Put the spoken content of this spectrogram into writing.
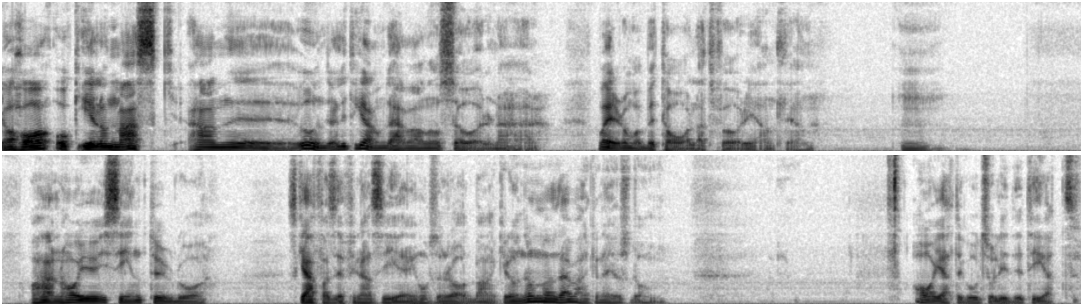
Jaha, och Elon Musk, han eh, undrar lite grann om det här med annonsörerna här. Vad är det de har betalat för egentligen? Mm. Och han har ju i sin tur då skaffat sig finansiering hos en rad banker. Undrar om de där bankerna, just de, har jättegod soliditet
